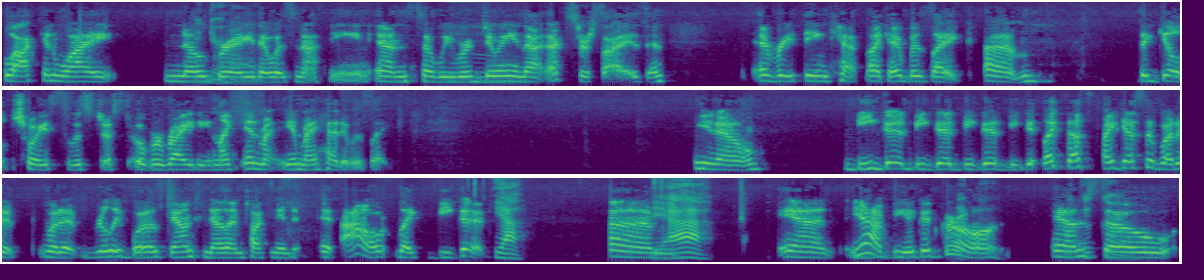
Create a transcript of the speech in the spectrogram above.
black and white, no gray, head. there was nothing. And so we were Mm. doing that exercise and everything kept like I was like um the guilt choice was just overriding like in my in my head it was like you know be good be good be good be good like that's i guess what it what it really boils down to now that i'm talking it, out like be good Yeah. um yeah. and yeah be a good girl and good girl. so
